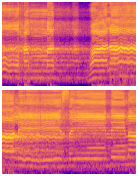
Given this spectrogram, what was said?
মোহাম্মদ ওয়ালা আলি সাইয়্যিদিনা।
